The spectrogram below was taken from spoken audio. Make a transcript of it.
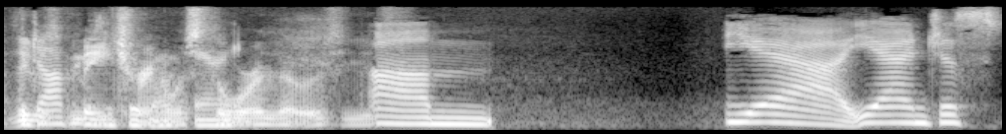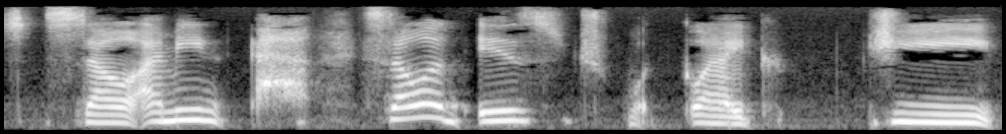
I think it was matron was the word that was used. Um, yeah, yeah, and just Stella. I mean, Stella is tr- like she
